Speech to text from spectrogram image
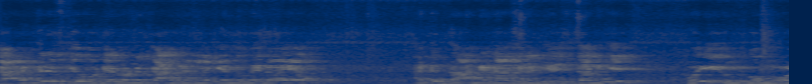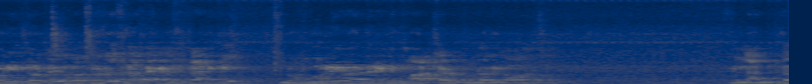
కాంగ్రెస్కి ఓటేలోని కాంగ్రెస్లకు ఎందుకు పోయినాయా అంటే దాన్ని నాశనం చేయడానికి పోయి ఇంకో మోడీతో ఎవరితోటో జత కలిసడానికి నువ్వు రేవంత్ రెడ్డి మాట్లాడుకున్నారు కావచ్చు. వీళ్ళంతా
